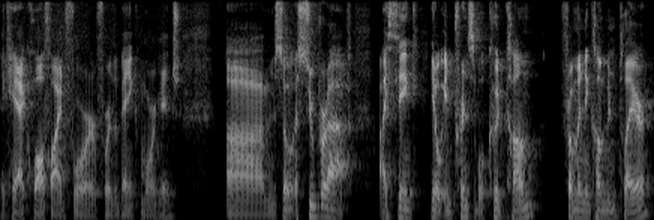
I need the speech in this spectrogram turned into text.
like, "Hey, I qualified for for the bank mortgage." Um, so a super app, I think, you know, in principle, could come from an incumbent player,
